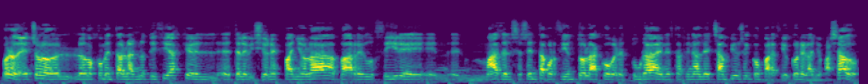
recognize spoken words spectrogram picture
Bueno, de hecho lo, hemos comentado en las noticias que el, eh, Televisión Española va a reducir eh, en, más del 60% la cobertura en esta final de Champions en comparación con el año pasado.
